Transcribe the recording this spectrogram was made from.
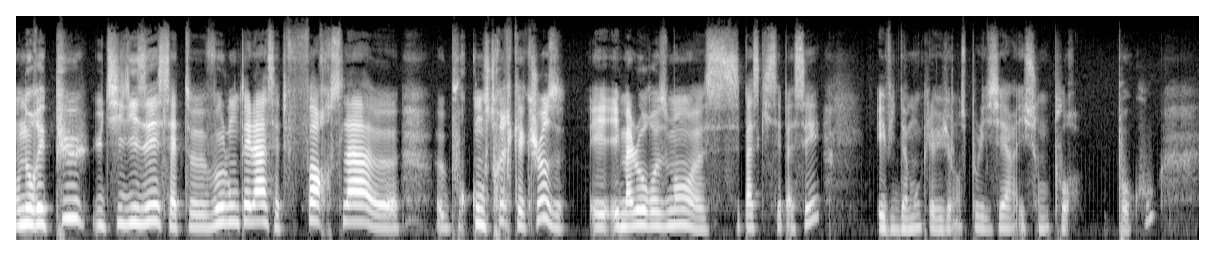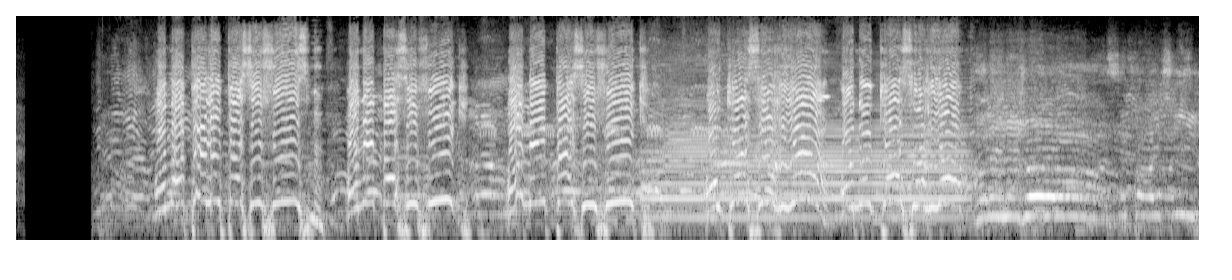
on aurait pu utiliser cette euh, volonté-là, cette force-là euh, euh, pour construire quelque chose. Et, malheureusement, malheureusement, c'est pas ce qui s'est passé. Évidemment que les violences policières, ils sont pour beaucoup. On appelle le pacifisme On est pacifique On est pacifique On casse rien On ne casse rien On est les gens C'est pas ici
